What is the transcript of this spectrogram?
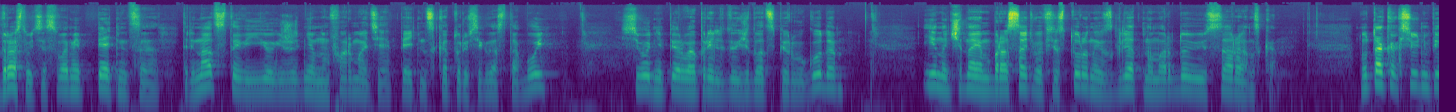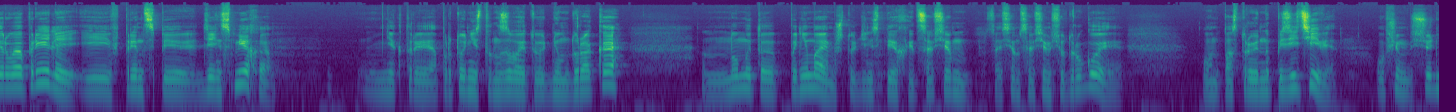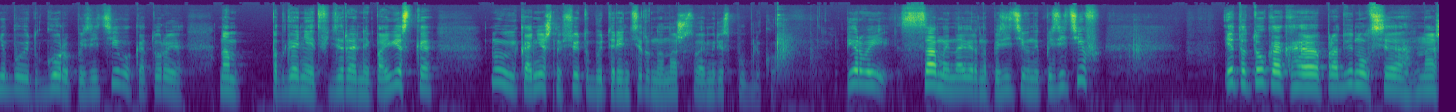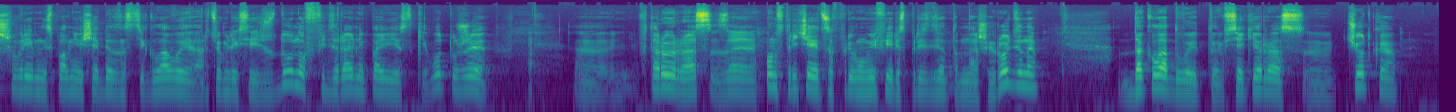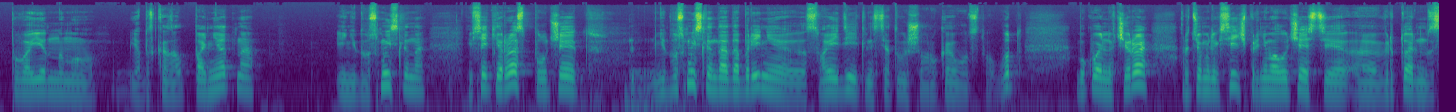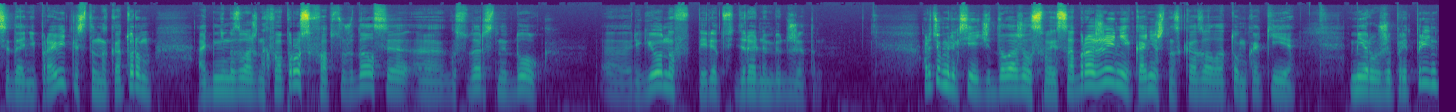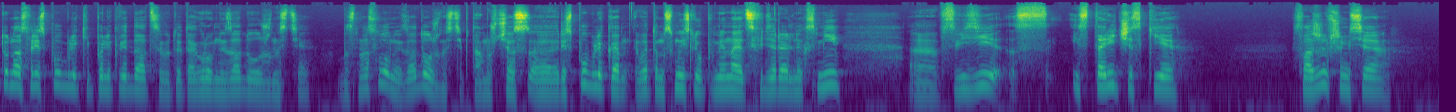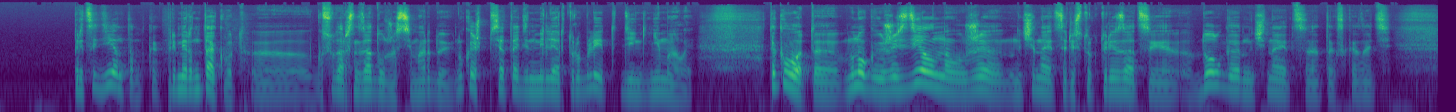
Здравствуйте, с вами пятница 13 в ее ежедневном формате. Пятница, который всегда с тобой. Сегодня 1 апреля 2021 года. И начинаем бросать во все стороны взгляд на Мордовию из Саранска. Ну, так как сегодня 1 апреля и, в принципе, день смеха, некоторые оппортунисты называют его днем дурака, но мы-то понимаем, что день смеха это совсем, совсем, совсем все другое. Он построен на позитиве. В общем, сегодня будет горы позитива, которые нам подгоняет федеральная повестка. Ну и, конечно, все это будет ориентировано на нашу с вами республику. Первый, самый, наверное, позитивный позитив – это то, как э, продвинулся наш временно исполняющий обязанности главы Артем Алексеевич Сдонов в федеральной повестке. Вот уже э, второй раз за... он встречается в прямом эфире с президентом нашей Родины, докладывает всякий раз э, четко, по-военному, я бы сказал, понятно и недвусмысленно, и всякий раз получает недвусмысленное одобрение своей деятельности от высшего руководства. Вот буквально вчера Артем Алексеевич принимал участие э, в виртуальном заседании правительства, на котором одним из важных вопросов обсуждался э, государственный долг э, регионов перед федеральным бюджетом. Артем Алексеевич доложил свои соображения, конечно, сказал о том, какие меры уже предприняты у нас в республике по ликвидации вот этой огромной задолженности, баснословной задолженности, потому что сейчас э, республика в этом смысле упоминается в федеральных СМИ э, в связи с исторически сложившимся прецедентом, как примерно так вот, э, государственной задолженности Мордовии. Ну, конечно, 51 миллиард рублей – это деньги немалые. Так вот, э, многое уже сделано, уже начинается реструктуризация долга, начинается, так сказать,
